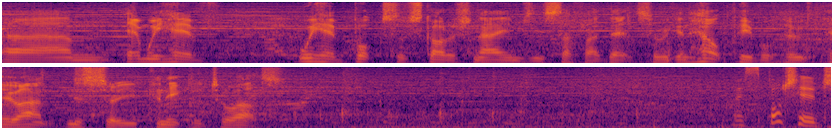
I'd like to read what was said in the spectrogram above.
Um, and we have we have books of Scottish names and stuff like that, so we can help people who, who aren't necessarily connected to us. I spotted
